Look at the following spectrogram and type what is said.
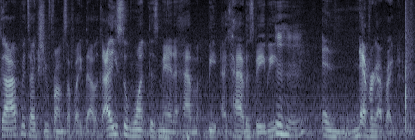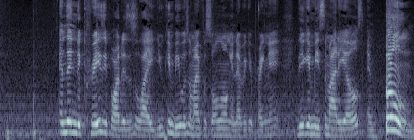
God protects you from stuff like that. Like I used to want this man to have be like, have his baby, Mm-hmm. and never got pregnant. And then the crazy part is, it's like you can be with somebody for so long and never get pregnant. Then you can meet somebody else, and boom,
